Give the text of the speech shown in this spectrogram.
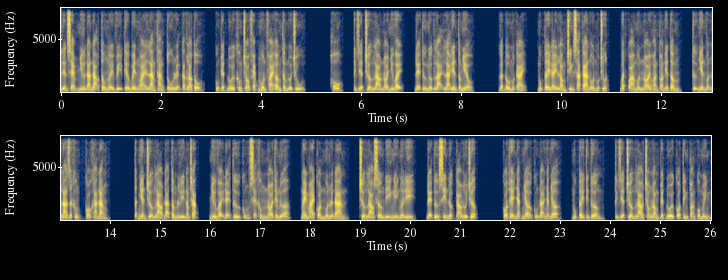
liền xem như đan đạo tông mấy vị kêu bên ngoài lang thang tu luyện các lão tổ, cũng tuyệt đối không cho phép môn phái âm thầm đội chủ. Hô, tịch diệt trưởng lão nói như vậy, đệ tử ngược lại là yên tâm nhiều. Gật đầu một cái, mục tây đáy lòng chính xác an ổn một chút, bất quá muốn nói hoàn toàn yên tâm, tự nhiên vẫn là rất không có khả năng. Tất nhiên trưởng lão đã tâm lý nắm chắc, như vậy đệ tử cũng sẽ không nói thêm nữa, ngày mai còn muốn luyện đan, trưởng lão sớm đi nghỉ ngơi đi, đệ tử xin được cáo lui trước. Có thể nhắc nhở cũng đã nhắc nhở, mục tây tin tưởng, tịch diệt trưởng lão trong lòng tuyệt đối có tính toán của mình,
